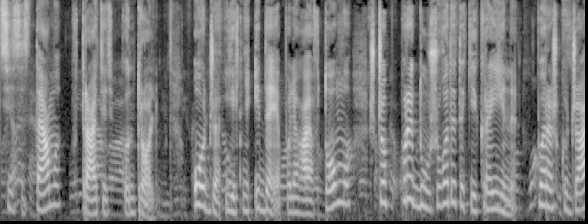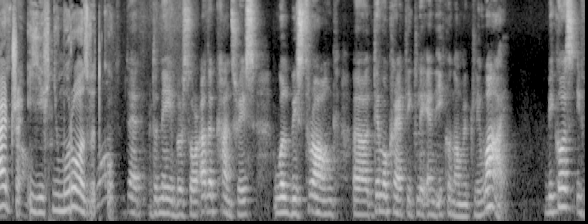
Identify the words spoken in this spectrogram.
ці системи втратять контроль. Отже, їхня ідея полягає в тому, щоб придушувати такі країни, перешкоджаючи їхньому розвитку. uh? Because if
